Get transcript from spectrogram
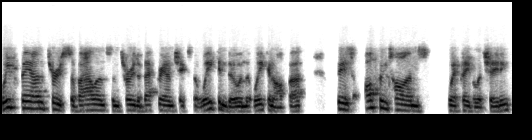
We've found through surveillance and through the background checks that we can do and that we can offer, there's often times where people are cheating,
